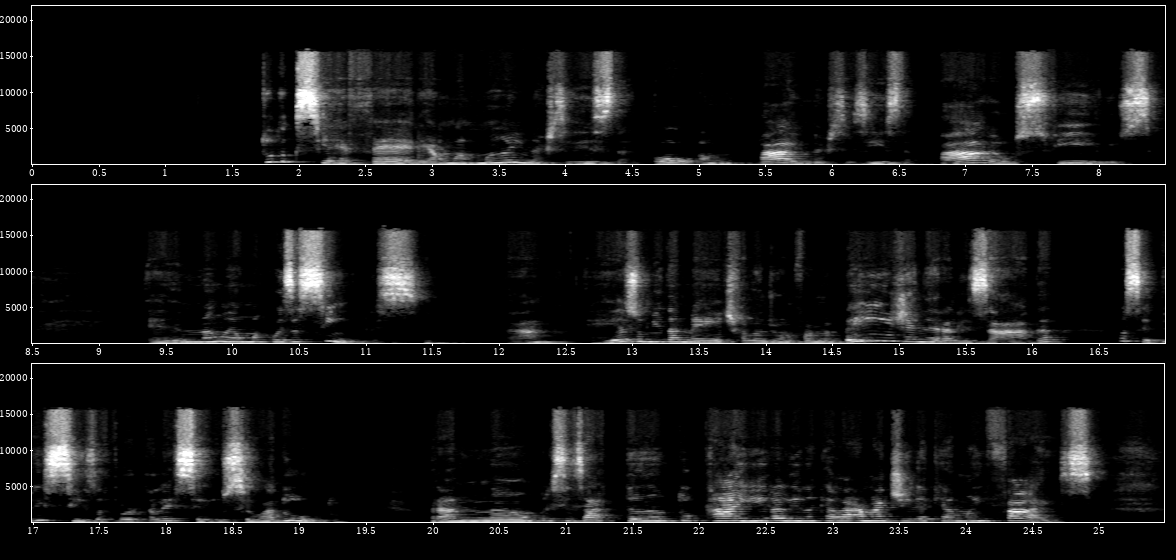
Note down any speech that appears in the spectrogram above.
que se refere a uma mãe narcisista ou a um pai narcisista para os filhos é, não é uma coisa simples, tá? Resumidamente, falando de uma forma bem generalizada, você precisa fortalecer o seu adulto para não precisar tanto cair ali naquela armadilha que a mãe faz.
